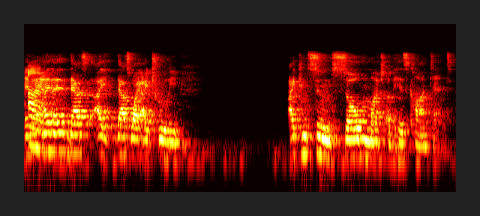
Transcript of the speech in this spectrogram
And um, I, I, that's I that's why I truly I consume so much of his content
